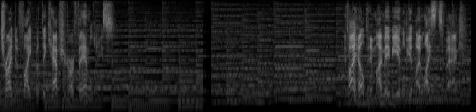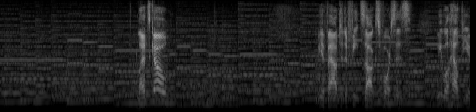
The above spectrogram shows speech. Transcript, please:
Tried to fight, but they captured our families. If I help him, I may be able to get my license back. Let's go! We have vowed to defeat Zog's forces. We will help you.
